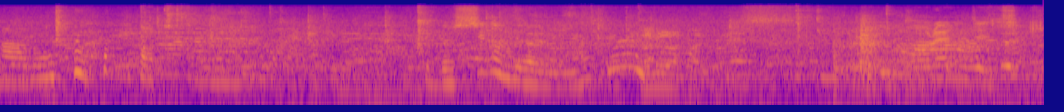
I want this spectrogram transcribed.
아 너무 배고파. 몇 시간 기다렸냐? 오렌지 치킨.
